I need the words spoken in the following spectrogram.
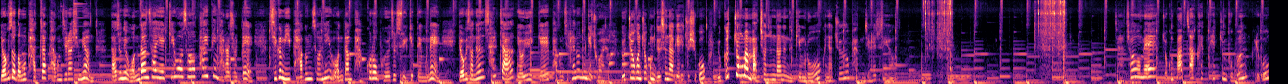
여기서 너무 바짝 박음질 하시면 나중에 원단 사이에 끼워서 파이핑 달아줄 때 지금 이 박음선이 원단 밖으로 보여질 수 있기 때문에 여기서는 살짝 여유 있게 박음질 해놓는 게 좋아요. 이쪽은 조금 느슨하게 해주시고 요 끝쪽만 맞춰준다는 느낌으로 그냥 쭉 박음질 해주세요. 처음에 조금 바짝 해- 해준 부분 그리고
